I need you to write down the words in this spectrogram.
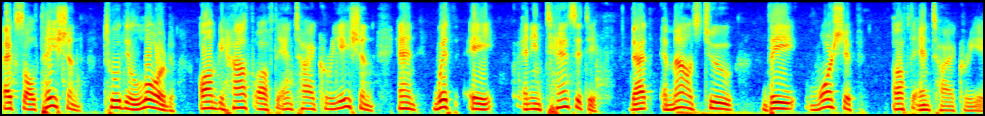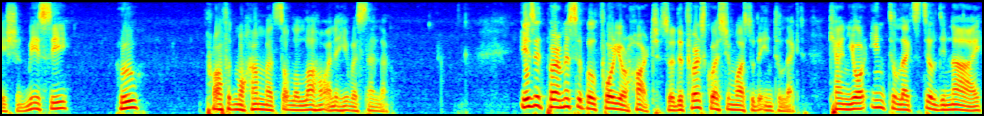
exaltation to the Lord on behalf of the entire creation and with a an intensity that amounts to the worship of the entire creation. We see who? Prophet Muhammad sallallahu alaihi wasallam. Is it permissible for your heart? So the first question was to the intellect. Can your intellect still deny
